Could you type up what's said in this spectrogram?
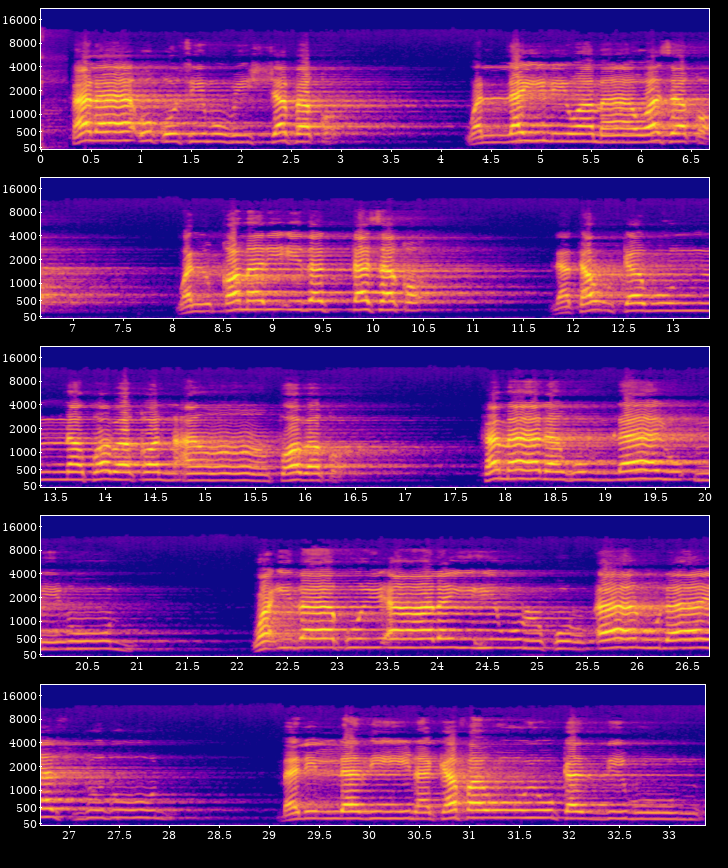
فما لهم لا يؤمنون. وإذا قرئ عليهم القرآن لا يسجدون. بل الذين كفروا يكذبون.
